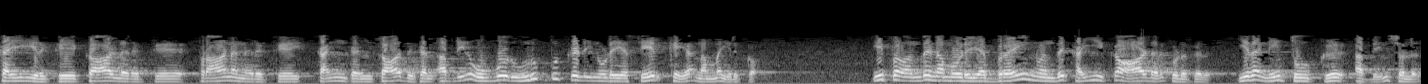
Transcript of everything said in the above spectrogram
கை இருக்கு கால் இருக்கு பிராணன் இருக்கு கண்கள் காதுகள் அப்படின்னு ஒவ்வொரு உறுப்புகளினுடைய சேர்க்கையா நம்ம இருக்கோம். இப்ப வந்து நம்முடைய பிரெயின் வந்து கைக்கு ஆர்டர் கொடுக்குது. இத நீ தூக்கு அப்படின்னு சொல்லுது.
